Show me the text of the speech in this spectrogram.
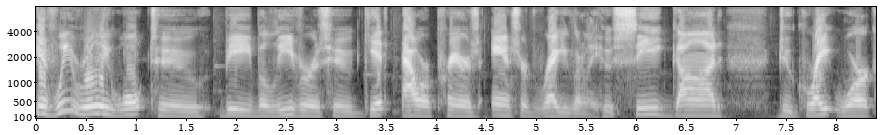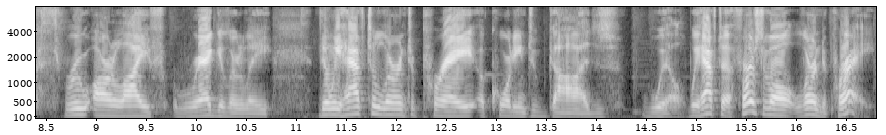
if we really want to be believers who get our prayers answered regularly, who see God do great work through our life regularly, then we have to learn to pray according to God's will. We have to, first of all, learn to pray.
